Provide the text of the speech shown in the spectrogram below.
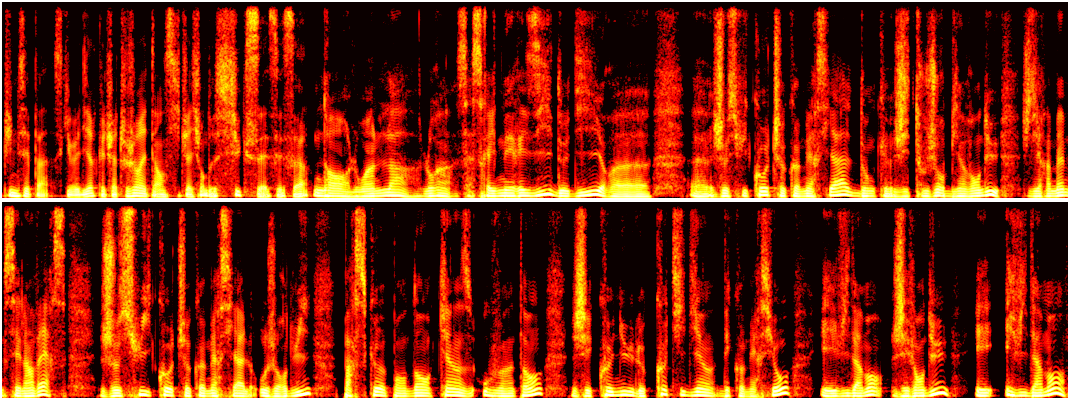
Tu ne sais pas, ce qui veut dire que tu as toujours été en situation de succès, c'est ça? Non, loin de là, loin. Ça serait une hérésie de dire euh, euh, je suis coach commercial, donc euh, j'ai toujours bien vendu. Je dirais même c'est l'inverse. Je suis coach commercial aujourd'hui parce que pendant 15 ou 20 ans, j'ai connu le quotidien des commerciaux et évidemment, j'ai vendu et évidemment,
